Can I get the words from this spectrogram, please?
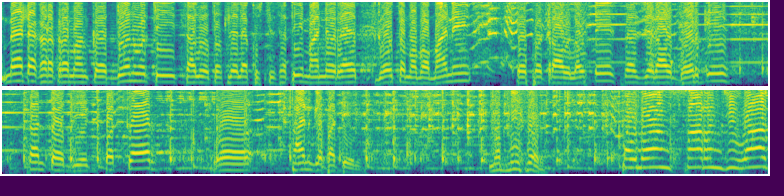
मॅट आखाडा क्रमांक दोन वरती चालू होत असलेल्या कुस्तीसाठी मान्यवर आहेत गौतम बाबा माने पोपटराव लवटे सर्जेराव घोडके संतोषजी पटकर व ठाणगे पाटील. मधनेसर पैलवान सारंगजी वाघ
